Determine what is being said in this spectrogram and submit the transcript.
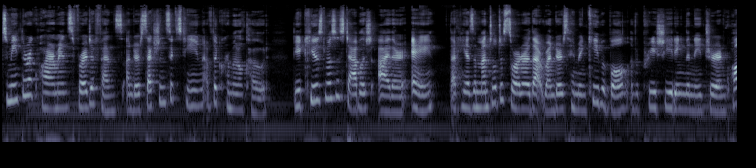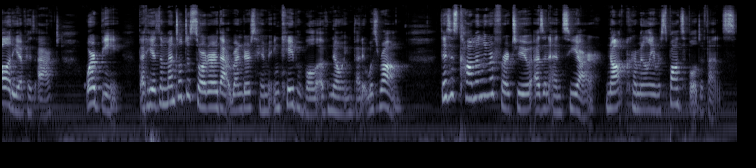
To meet the requirements for a defense under Section 16 of the Criminal Code, the accused must establish either A. that he has a mental disorder that renders him incapable of appreciating the nature and quality of his act, or B that he has a mental disorder that renders him incapable of knowing that it was wrong. This is commonly referred to as an NCR, not criminally responsible defense.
